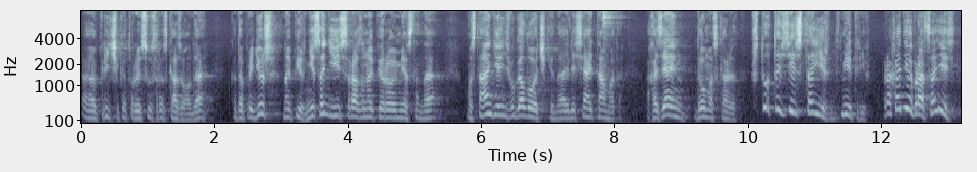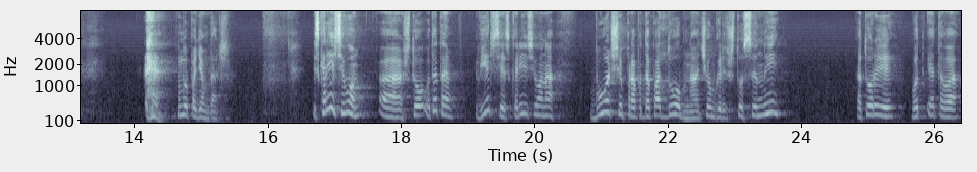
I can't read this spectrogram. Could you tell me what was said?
э, притче, которую Иисус рассказывал, да? Когда придешь на пир, не садись сразу на первое место, да? Но стань где-нибудь в уголочке, да, или сядь там это. А хозяин дома скажет, что ты здесь стоишь, Дмитрий? Проходи, брат, садись. ну, мы пойдем дальше. И, скорее всего, э, что вот эта версия, скорее всего, она больше правдоподобно, о чем говорит, что сыны, которые вот этого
